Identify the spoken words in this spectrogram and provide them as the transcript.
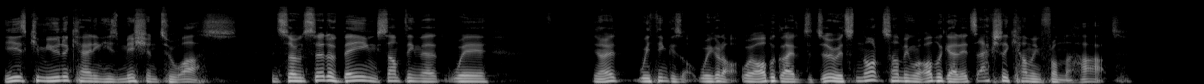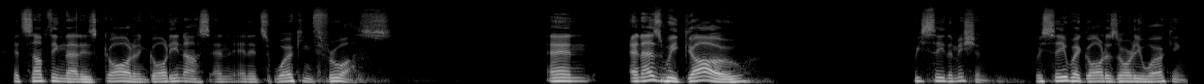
He is communicating his mission to us. And so instead of being something that we're, you know, we think is we got we're obligated to do, it's not something we're obligated. It's actually coming from the heart. It's something that is God and God in us and, and it's working through us. And and as we go, we see the mission we see where God is already working.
